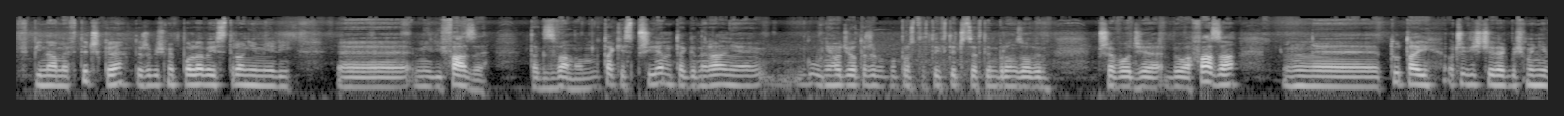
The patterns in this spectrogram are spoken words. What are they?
wpinamy wtyczkę, to żebyśmy po lewej stronie mieli e, mieli fazę tak zwaną. No, tak jest przyjęte generalnie. Głównie chodzi o to, żeby po prostu w tej wtyczce, w tym brązowym przewodzie była faza. E, Tutaj oczywiście jakbyśmy nie,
